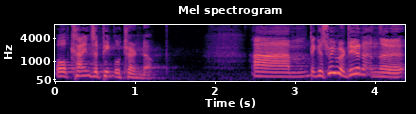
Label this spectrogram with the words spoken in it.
all kinds of people turned up. Um, because we were doing it on the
